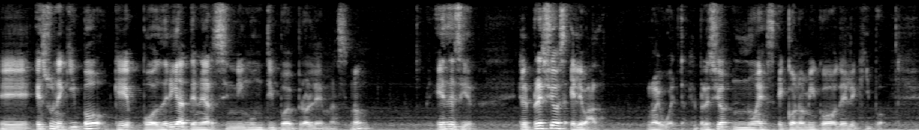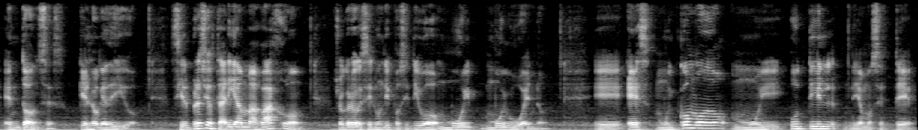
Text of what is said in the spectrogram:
eh, es un equipo que podría tener sin ningún tipo de problemas. ¿no? Es decir, el precio es elevado, no hay vuelta. El precio no es económico del equipo. Entonces, ¿qué es lo que digo? Si el precio estaría más bajo, yo creo que sería un dispositivo muy, muy bueno. Eh, es muy cómodo, muy útil, digamos, este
